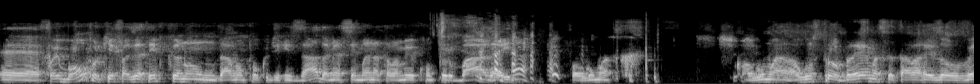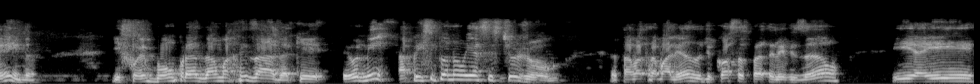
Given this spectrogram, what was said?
É, foi bom porque fazia tempo que eu não dava um pouco de risada. A minha semana estava meio conturbada aí, com, algumas, com alguma, alguns problemas que eu estava resolvendo. E foi bom para dar uma risada, que eu nem, a princípio eu não ia assistir o jogo. Eu estava trabalhando de costas para a televisão e aí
